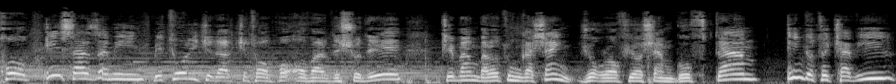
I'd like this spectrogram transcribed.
خب این سرزمین به طوری که در کتاب ها آورده شده که من براتون قشنگ جغرافیاشم گفتم این دوتا کویر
